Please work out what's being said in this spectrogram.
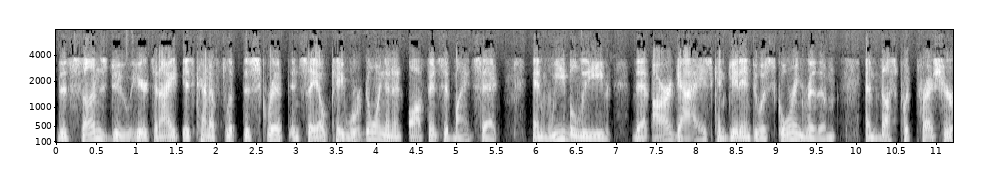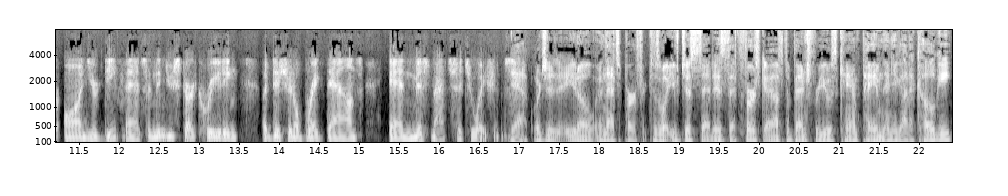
the Suns do here tonight is kind of flip the script and say, okay, we're going in an offensive mindset and we believe that our guys can get into a scoring rhythm and thus put pressure on your defense and then you start creating additional breakdowns and mismatch situations. Yeah, which is you know, and that's perfect because what you've just said is that first guy off the bench for you is Cam Payne. Then you got Okogie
